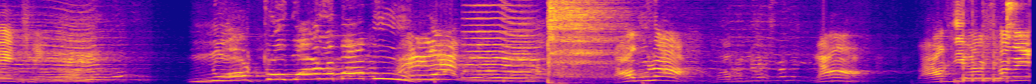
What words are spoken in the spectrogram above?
পেয়েছে নটবর বাবু। বাবু না না দাগি আসামি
